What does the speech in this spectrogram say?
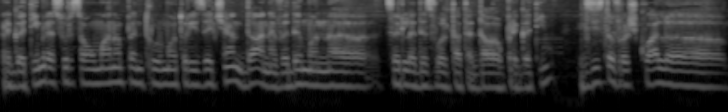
Uh, Pregătim resursa umană pentru următorii 10 ani? Da, ne vedem în uh, țările dezvoltate, da, o pregătim. Există vreo școală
